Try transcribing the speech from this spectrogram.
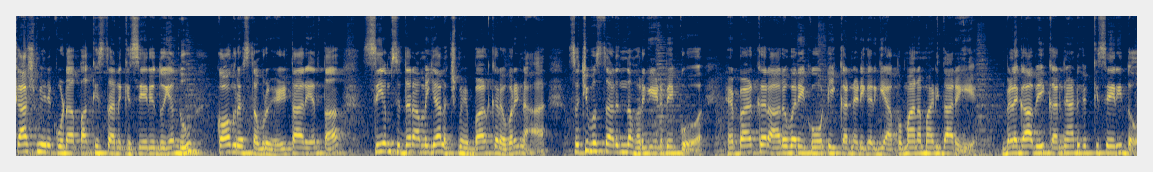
ಕಾಶ್ಮೀರ ಕೂಡ ಪಾಕಿಸ್ತಾನಕ್ಕೆ ಸೇರಿದ್ದು ಎಂದು ಕಾಂಗ್ರೆಸ್ನವರು ಹೇಳ್ತಾರೆ ಅಂತ ಸಿಎಂ ಸಿದ್ದರಾಮಯ್ಯ ಲಕ್ಷ್ಮೀ ಹೆಬ್ಬಾಳ್ಕರ್ ಅವರನ್ನ ಸಚಿವ ಸ್ಥಾನದಿಂದ ಹೊರಗೆ ಇಡಬೇಕು. ಹೆಬ್ಬಾಳ್ಕರ್ ಆರೂವರೆ ಕೋಟಿ ಕನ್ನಡಿಗರಿಗೆ ಅಪಮಾನ ಮಾಡಿದ್ದಾರೆ. ಬೆಳಗಾವಿ, ಕರ್ನಾಟಕಕ್ಕೆ ಸೇರಿದ್ದು.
